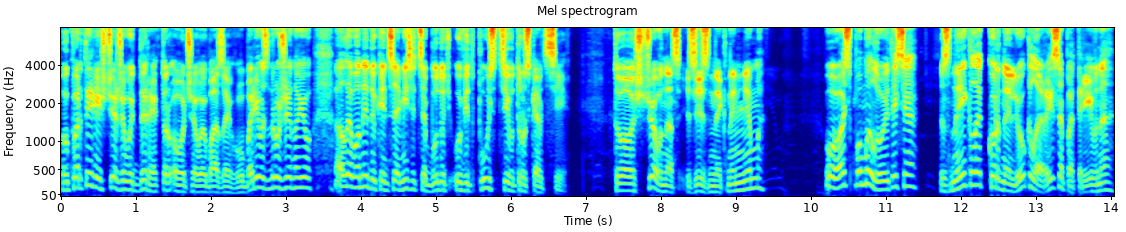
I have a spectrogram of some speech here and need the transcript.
у квартирі ще живуть директор овочевої бази Губарів з дружиною, але вони до кінця місяця будуть у відпустці в Трускавці. То що в нас зі зникненням? Ось помилуйтеся. Зникла Корнелюк Лариса Петрівна.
